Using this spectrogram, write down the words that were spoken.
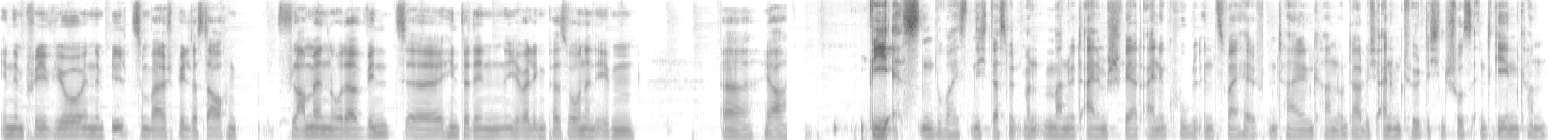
in dem Preview, in dem Bild zum Beispiel, dass da auch ein Flammen oder Wind äh, hinter den jeweiligen Personen eben, äh, ja. Wie essen? Du weißt nicht, dass mit man, man mit einem Schwert eine Kugel in zwei Hälften teilen kann und dadurch einem tödlichen Schuss entgehen kann.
